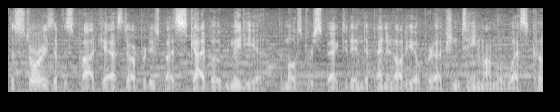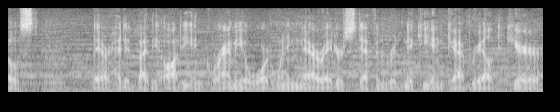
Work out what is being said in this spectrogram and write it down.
The stories of this podcast are produced by Skyboat Media, the most respected independent audio production team on the West Coast. They are headed by the Audie and Grammy award winning narrators Stefan Rudnicki and Gabrielle de Cuir.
